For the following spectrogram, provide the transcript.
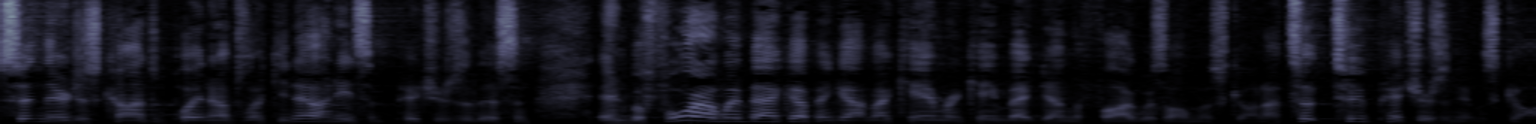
sitting there just contemplating. I was like, you know, I need some pictures of this. And, and before I went back up and got my camera and came back down, the fog was almost gone. I took two pictures and it was gone.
